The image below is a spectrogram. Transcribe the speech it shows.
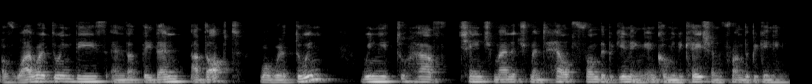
of why we're doing this, and that they then adopt what we're doing, we need to have change management help from the beginning and communication from the beginning.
